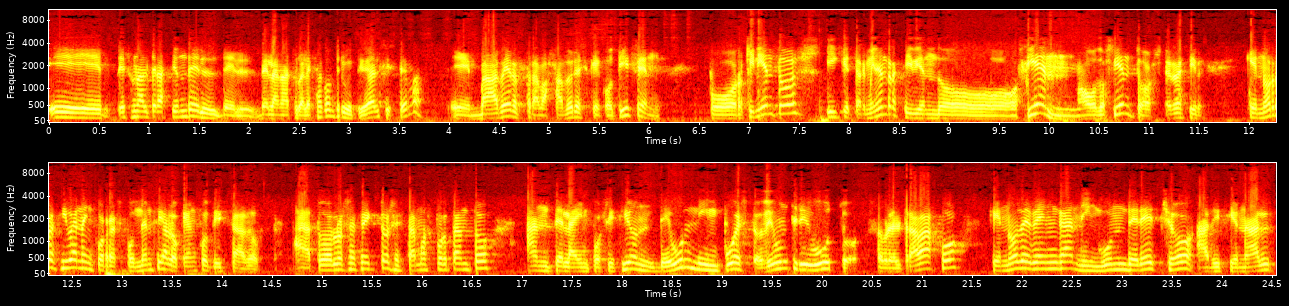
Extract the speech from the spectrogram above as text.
eh, es una alteración del, del, de la naturaleza contributiva del sistema. Eh, va a haber trabajadores que coticen por 500 y que terminen recibiendo 100 o 200, es decir, que no reciban en correspondencia a lo que han cotizado. A todos los efectos estamos, por tanto, ante la imposición de un impuesto, de un tributo sobre el trabajo que no devenga ningún derecho adicional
